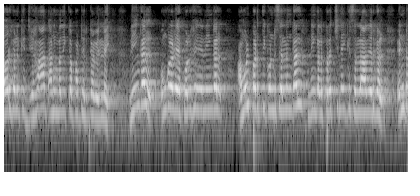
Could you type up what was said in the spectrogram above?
அவர்களுக்கு ஜிஹாத் அனுமதிக்கப்பட்டிருக்கவில்லை. நீங்கள் உங்களுடைய கொள்கையை நீங்கள் அமுல்படுத்தி கொண்டு செல்லுங்கள். நீங்கள் பிரச்சனைக்கு செல்லாதீர்கள் என்ற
